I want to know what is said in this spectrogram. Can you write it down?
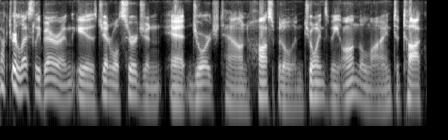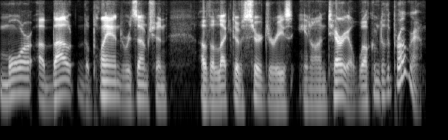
Dr. Leslie Barron is general surgeon at Georgetown Hospital and joins me on the line to talk more about the planned resumption of elective surgeries in Ontario. Welcome to the program.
